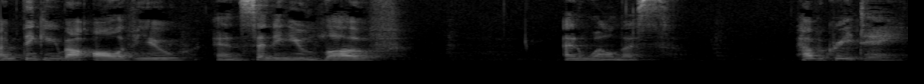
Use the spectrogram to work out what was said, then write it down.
I'm thinking about all of you and sending you love and wellness. Have a great day.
